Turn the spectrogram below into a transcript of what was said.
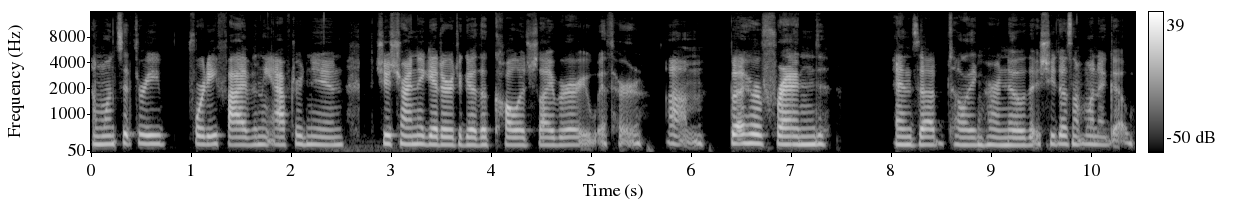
and once at 3:45 in the afternoon. She was trying to get her to go to the college library with her. Um, but her friend ends up telling her no that she doesn't want to go.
